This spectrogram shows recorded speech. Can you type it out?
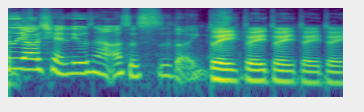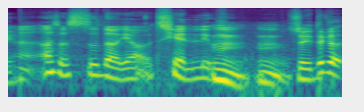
四要千六，现在二十四的应该。对对对对对，嗯，二十四的要千六。嗯嗯，所以这个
